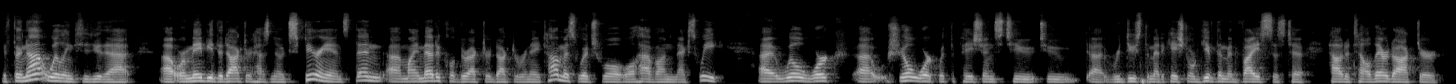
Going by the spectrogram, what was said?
If they're not willing to do that, uh, or maybe the doctor has no experience, then uh, my medical director, Dr. Renee Thomas, which we'll, we'll have on next week, uh, will work, uh, she'll work with the patients to, to uh, reduce the medication or give them advice as to how to tell their doctor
